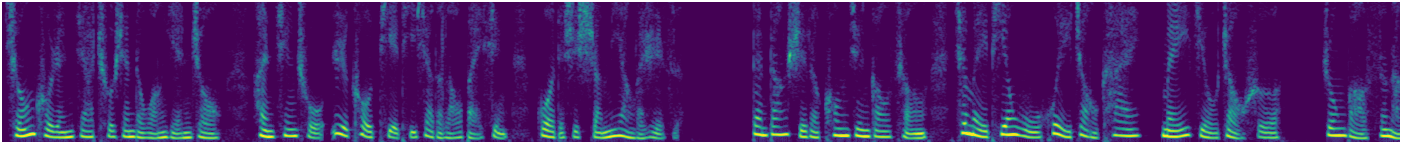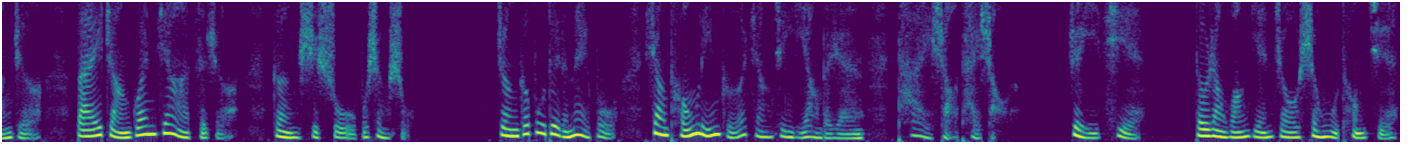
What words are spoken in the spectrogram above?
穷苦人家出身的王延洲很清楚日寇铁蹄下的老百姓过的是什么样的日子，但当时的空军高层却每天舞会召开，美酒照喝，中饱私囊者、摆长官架子者更是数不胜数。整个部队的内部，像佟麟阁将军一样的人太少太少了。这一切，都让王延洲深恶痛绝。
